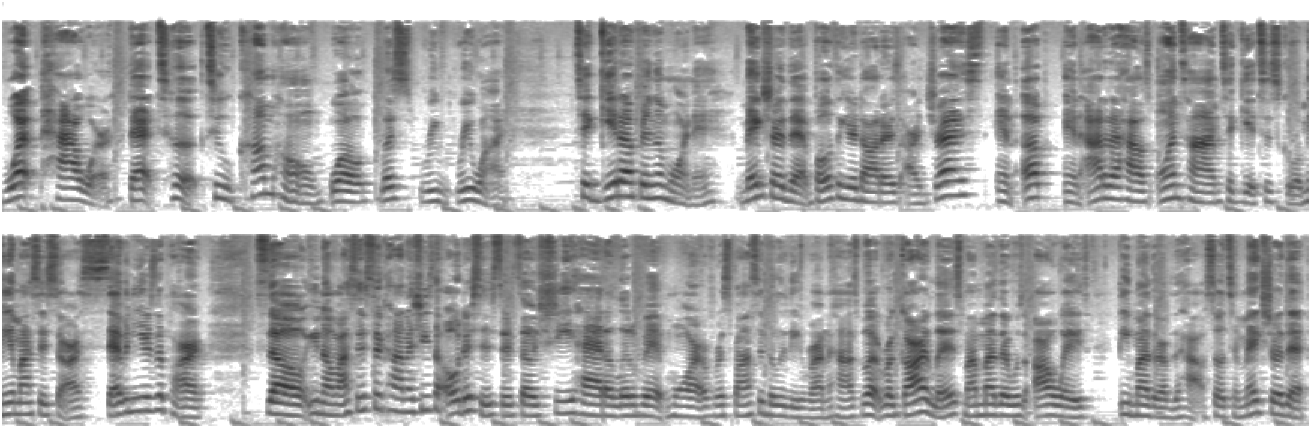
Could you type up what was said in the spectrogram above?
what power that took to come home. Well, let's re- rewind to get up in the morning Make sure that both of your daughters are dressed and up and out of the house on time to get to school. Me and my sister are seven years apart. So, you know, my sister kind of, she's the older sister, so she had a little bit more of responsibility around the house. But regardless, my mother was always the mother of the house. So, to make sure that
